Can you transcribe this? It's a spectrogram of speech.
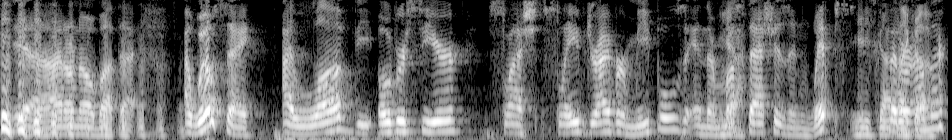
yeah, I don't know about that. I will say, I love the overseer slash slave driver meeples and their mustaches and whips He's got that like are on a there.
